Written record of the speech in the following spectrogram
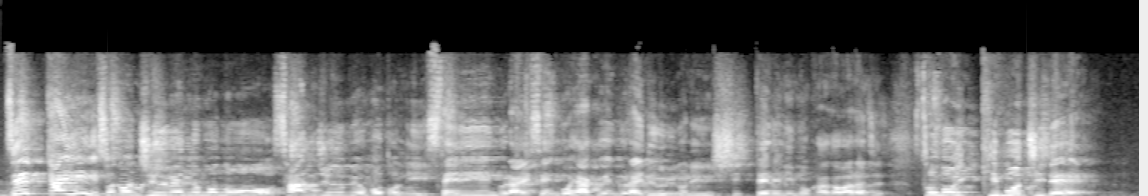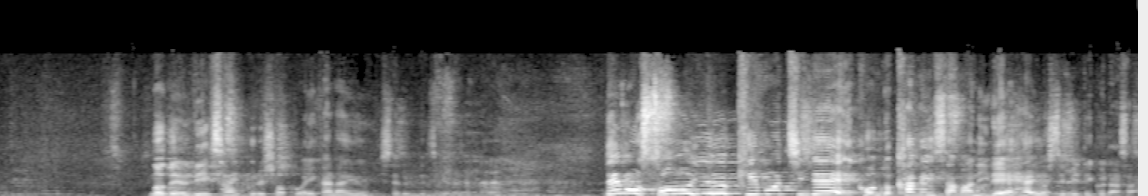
絶対その10円のものを30秒ごとに1000円ぐらい1500円ぐらいで売るのに知ってるにもかかわらずその気持ちでのでリサイクルショップは行かないようにしてるんですけれど。でもそういう気持ちで今度神様に礼拝をしてみてください。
